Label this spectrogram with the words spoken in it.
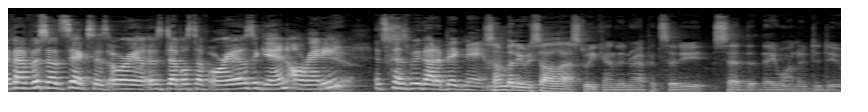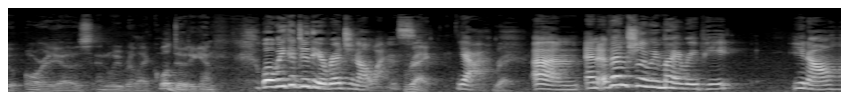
If episode six is Oreo is double stuffed Oreos again already, Yeah. it's because we got a big name. Somebody we saw last weekend in Rapid City said that they wanted to do Oreos, and we were like, "We'll do it again." well, we could do the original ones. Right. Yeah. Right. Um, and eventually we might repeat. You know.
